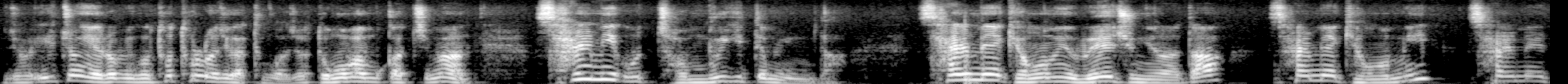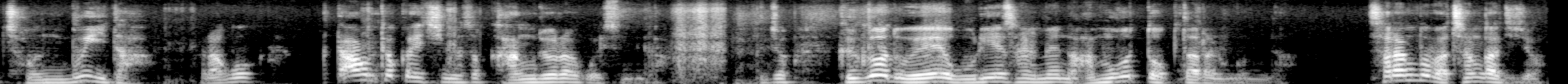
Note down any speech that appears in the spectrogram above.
그죠? 일종의 여러분 이건 토톨로지 같은 거죠. 동호 반복 같지만 삶이 곧 전부이기 때문입니다. 삶의 경험이 왜 중요하다? 삶의 경험이 삶의 전부이다. 라고 다운표까지 치면서 강조를 하고 있습니다. 그죠? 그것 외에 우리의 삶엔 아무것도 없다라는 겁니다. 사랑도 마찬가지죠.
